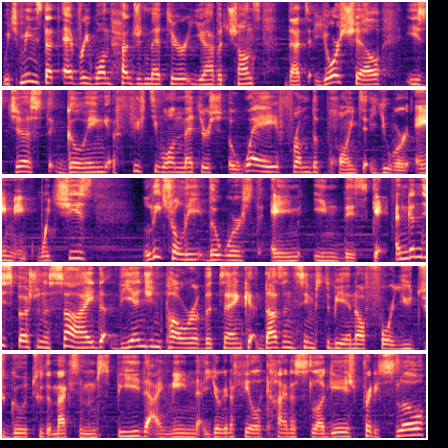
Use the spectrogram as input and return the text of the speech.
which means that every 100 meter you have a chance that your shell is just just going 51 meters away from the point you were aiming, which is literally the worst aim in this game. And gun dispersion aside, the engine power of the tank doesn't seem to be enough for you to go to the maximum speed. I mean, you're gonna feel kind of sluggish, pretty slow,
